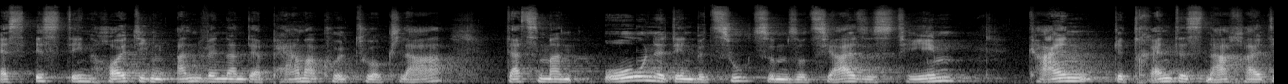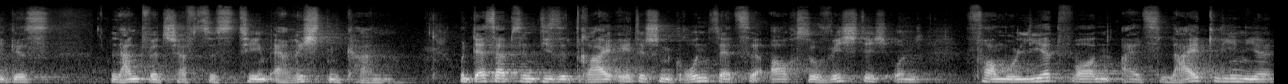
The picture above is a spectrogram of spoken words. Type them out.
es ist den heutigen Anwendern der Permakultur klar, dass man ohne den Bezug zum Sozialsystem kein getrenntes, nachhaltiges Landwirtschaftssystem errichten kann. Und deshalb sind diese drei ethischen Grundsätze auch so wichtig und formuliert worden als Leitlinie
